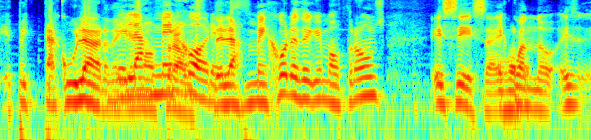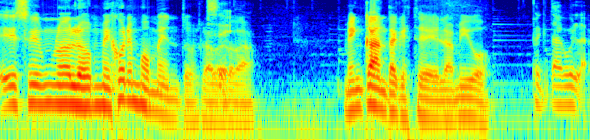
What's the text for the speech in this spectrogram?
espectacular de, De Game las of Thrones. mejores. De las mejores de Game of Thrones es esa, es Es cuando es, es uno de los mejores momentos, la Sí. verdad. Me encanta que esté el amigo. Espectacular.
